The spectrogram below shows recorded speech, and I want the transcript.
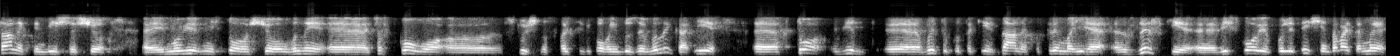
даних, тим більше, що ймовірність того, що вони частково штучно сфальсифіковані, дуже велика, і хто від е, витоку таких даних отримає е, зиски е, військові, політичні. Давайте ми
